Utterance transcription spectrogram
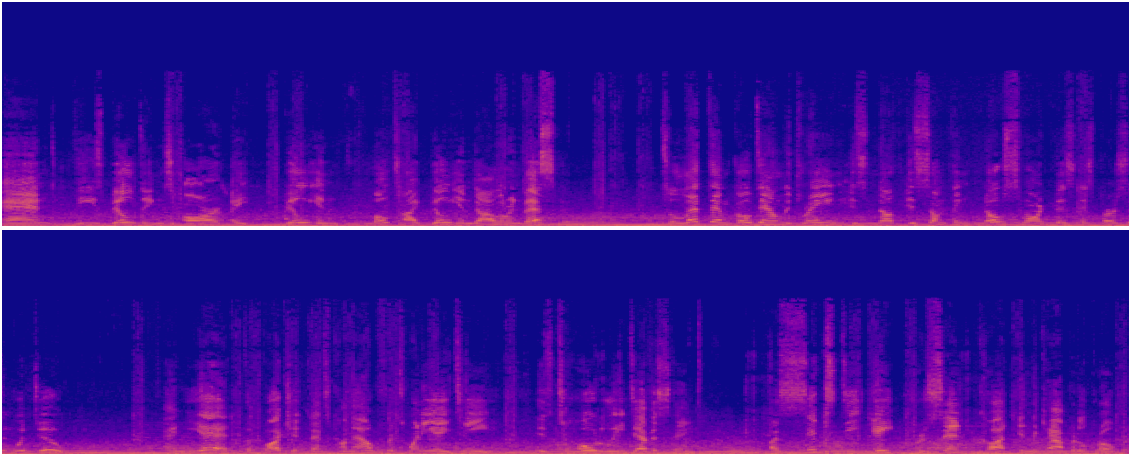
And these buildings are a billion, multi-billion dollar investment. To let them go down the drain is not is something no smart business person would do. And yet, the budget that's come out for 2018 is totally devastating a 68% cut in the capital program.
